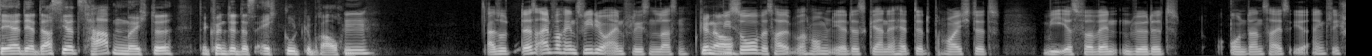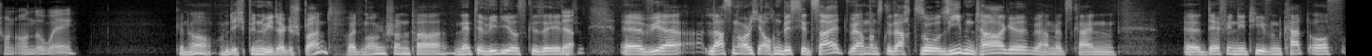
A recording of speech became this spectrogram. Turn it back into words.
der, der das jetzt haben möchte, der könnte das echt gut gebrauchen. Mhm. Also das einfach ins Video einfließen lassen. Genau. Wieso, weshalb, warum ihr das gerne hättet, bräuchtet, wie ihr es verwenden würdet. Und dann seid ihr eigentlich schon on the way. Genau, und ich bin wieder gespannt. Heute Morgen schon ein paar nette Videos gesehen. Ja. Äh, wir lassen euch auch ein bisschen Zeit. Wir haben uns gedacht, so sieben Tage. Wir haben jetzt keinen äh, definitiven Cut-off,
